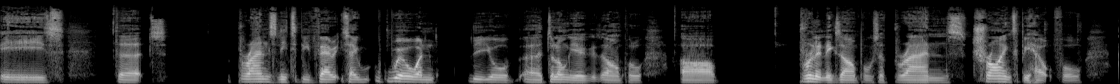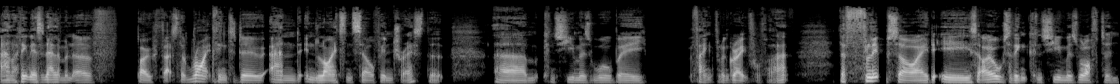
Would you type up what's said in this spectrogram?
is that brands need to be very, so Will and your uh, DeLonghi example are brilliant examples of brands trying to be helpful. And I think there's an element of both that's the right thing to do and enlightened self-interest that um, consumers will be thankful and grateful for that. The flip side is I also think consumers will often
